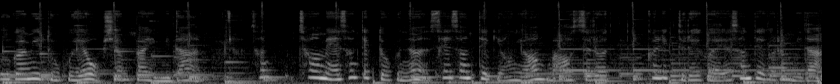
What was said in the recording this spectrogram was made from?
올가미 도구의 옵션 바입니다. 선- 처음에 선택 도구는 새 선택 영역 마우스로 클릭 드래그하여 선택을 합니다.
